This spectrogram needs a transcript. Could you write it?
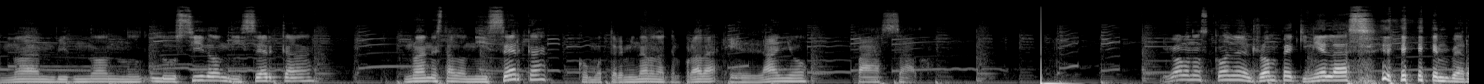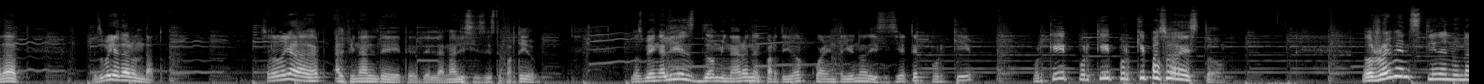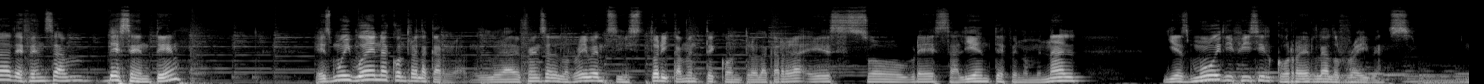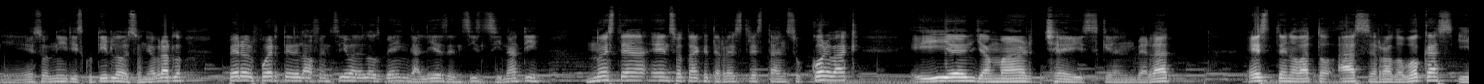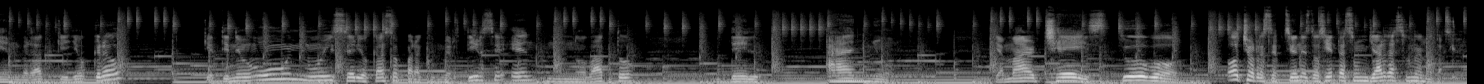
No han, no han lucido ni cerca. No han estado ni cerca como terminaron la temporada el año pasado. Y vámonos con el rompe quinielas. en verdad, les voy a dar un dato. Se lo voy a dar al final del análisis de este partido. Los bengalíes dominaron el partido 41-17. ¿Por qué? ¿Por qué? ¿Por qué? ¿Por qué pasó esto? Los Ravens tienen una defensa decente. Es muy buena contra la carrera. La defensa de los Ravens históricamente contra la carrera es sobresaliente, fenomenal. Y es muy difícil correrle a los Ravens. Ni eso ni discutirlo, eso ni hablarlo. Pero el fuerte de la ofensiva de los Bengalíes en Cincinnati no está en su ataque terrestre, está en su quarterback y en llamar Chase, que en verdad este novato ha cerrado bocas y en verdad que yo creo que tiene un muy serio caso para convertirse en novato del año. Llamar Chase tuvo 8 recepciones, 201 yardas, una anotación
